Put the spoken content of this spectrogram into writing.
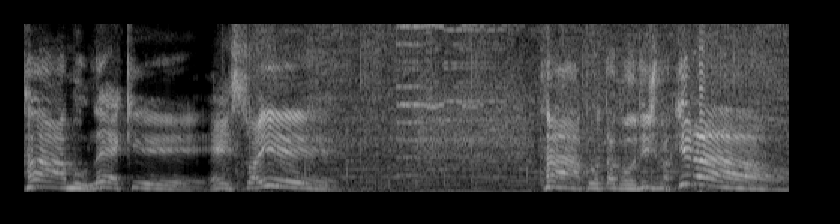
Ah, moleque! É isso aí! Ah, protagonismo aqui não!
